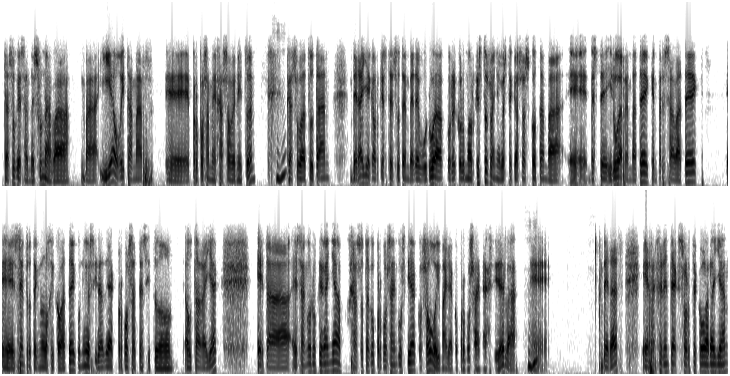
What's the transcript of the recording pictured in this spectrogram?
eta zuk esan desuna, ba, ba ia hogeita mar e, proposamen jaso genituen, mhm. kasu batzutan beraiek aurkezten zuten bere burua kurrikuluma aurkeztuz, baina beste kasu askotan ba, e, beste hirugarren batek, enpresa batek, e, zentro teknologiko batek, unibertsitateak proposatzen zituen hautagaiak, eta esango nuke gaina jasotako proposamen guztiak oso goi mailako proposamenak zirela. Mm beraz, erreferenteak sortzeko garaian,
